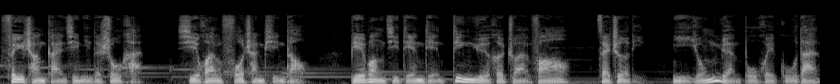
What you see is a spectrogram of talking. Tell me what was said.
非常感谢您的收看，喜欢佛禅频道，别忘记点点订阅和转发哦，在这里你永远不会孤单。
